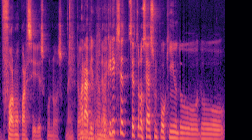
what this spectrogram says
formam parcerias conosco. Né? Então, Maravilha. é, Eu queria que você, você trouxesse um pouquinho do, do,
